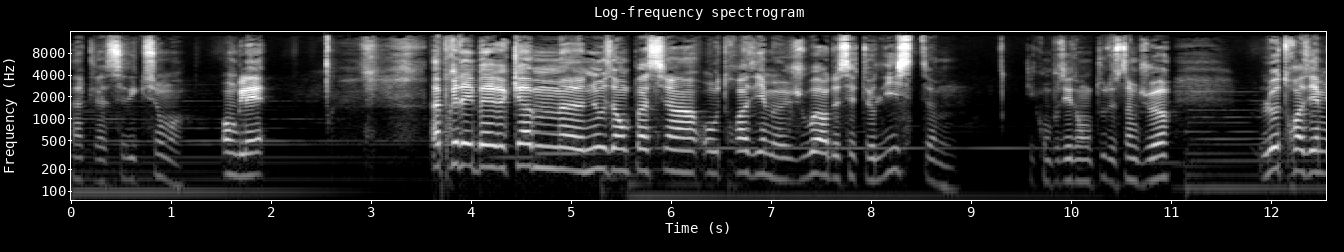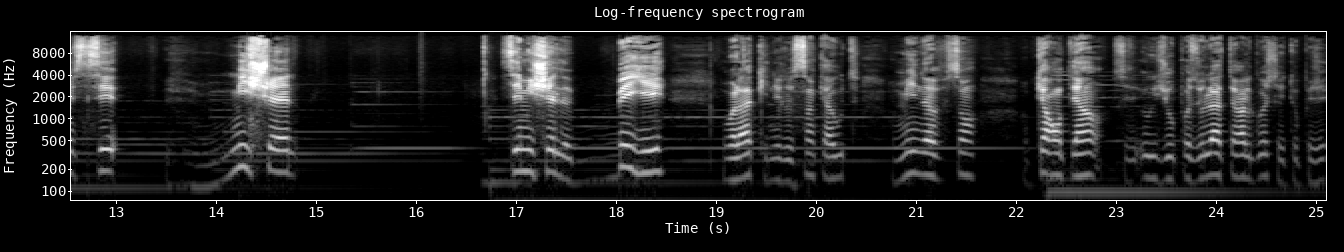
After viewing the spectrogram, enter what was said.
avec, la sélection anglaise. Après Beckham, euh, nous allons passer au troisième joueur de cette liste, qui est composé dans tout de 5 joueurs. Le troisième, c'est Michel. C'est Michel Bayet, voilà, qui est né le 5 août 1900. 41, c'est où il joue au poste de latéral gauche, il a été au PG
